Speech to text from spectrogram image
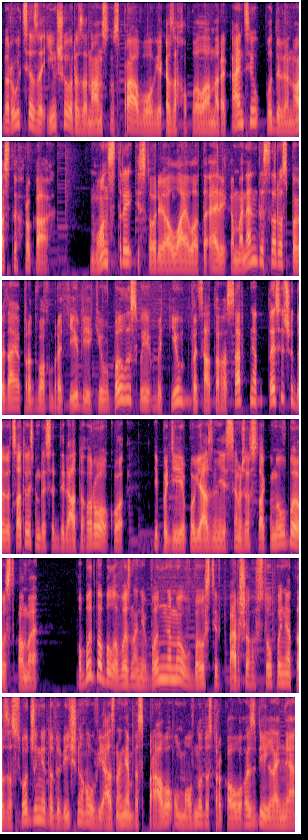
беруться за іншу резонансну справу, яка захопила американців у 90-х роках. Монстри, історія Лайла та Еріка Менендеса розповідає про двох братів, які вбили своїх батьків 20 серпня 1989 року, і події пов'язані з цим жорстокими вбивствами. Обидва були визнані винними у вбивстві першого ступеня та засуджені до довічного ув'язнення без права умовно дострокового звільнення.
